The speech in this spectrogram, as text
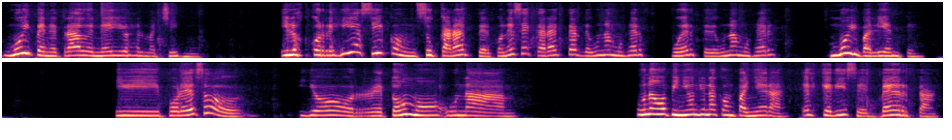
muy penetrado en ellos el machismo. Y los corregía así con su carácter, con ese carácter de una mujer fuerte, de una mujer muy valiente. Y por eso yo retomo una, una opinión de una compañera, es que dice, Berta,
